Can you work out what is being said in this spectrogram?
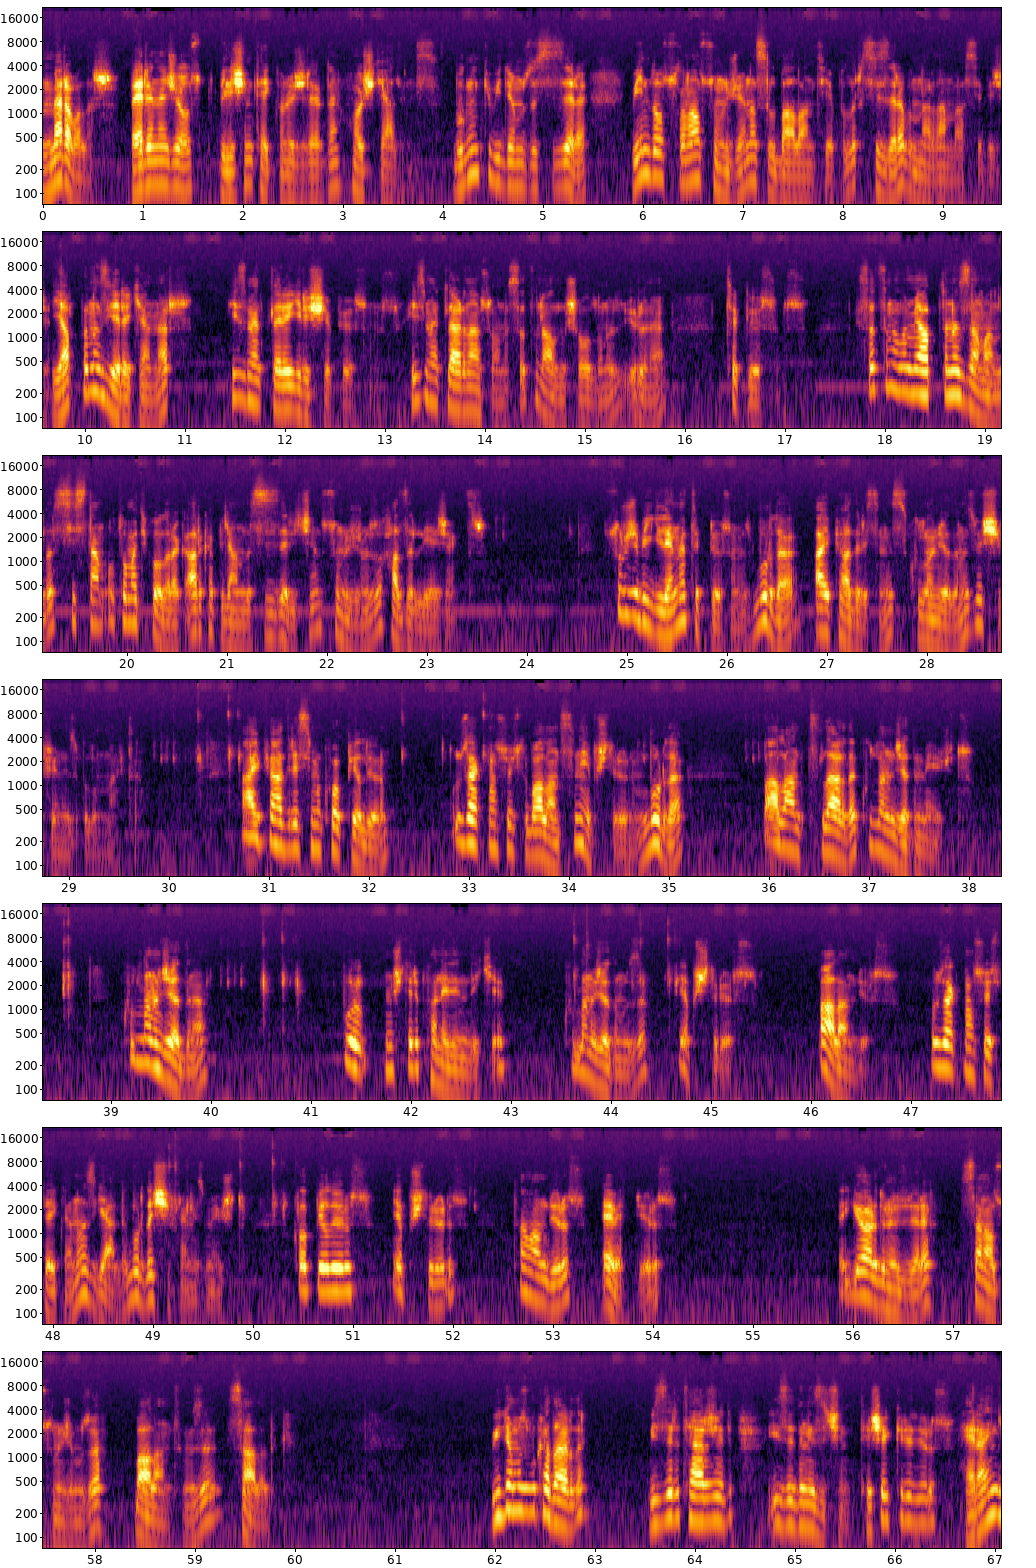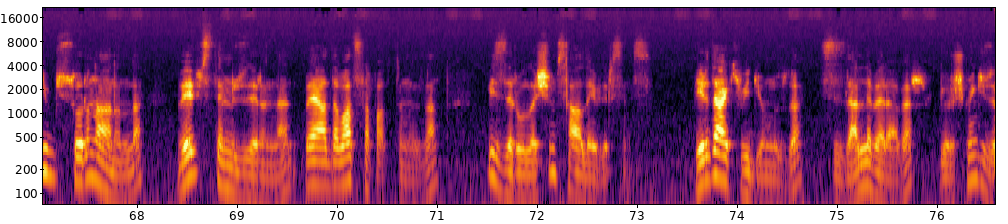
Merhabalar, BRNC Host Bilişim Teknolojilerine hoş geldiniz. Bugünkü videomuzda sizlere Windows sanal sunucuya nasıl bağlantı yapılır sizlere bunlardan bahsedeceğim. Yapmanız gerekenler hizmetlere giriş yapıyorsunuz. Hizmetlerden sonra satın almış olduğunuz ürüne tıklıyorsunuz. Satın alım yaptığınız zaman da sistem otomatik olarak arka planda sizler için sunucunuzu hazırlayacaktır. Sunucu bilgilerine tıklıyorsunuz. Burada IP adresiniz, kullanıcı adınız ve şifreniz bulunmakta. IP adresimi kopyalıyorum. Uzak masaüstü bağlantısını yapıştırıyorum. Burada bağlantılarda kullanıcı adı mevcut. Kullanıcı adına bu müşteri panelindeki kullanıcı adımızı yapıştırıyoruz. Bağlan diyoruz. Uzak masaüstü ekranımız geldi. Burada şifremiz mevcut. Kopyalıyoruz, yapıştırıyoruz. Tamam diyoruz, evet diyoruz. Ve gördüğünüz üzere sanal sunucumuza bağlantımızı sağladık. Videomuz bu kadardı. Bizleri tercih edip izlediğiniz için teşekkür ediyoruz. Herhangi bir sorun anında web sitemiz üzerinden veya da WhatsApp hattımızdan bizlere ulaşım sağlayabilirsiniz. Bir dahaki videomuzda sizlerle beraber görüşmek üzere.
